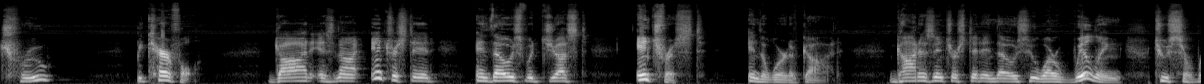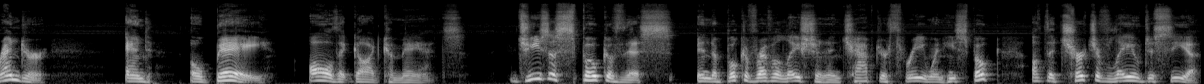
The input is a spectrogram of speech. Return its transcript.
true, be careful. God is not interested in those with just interest in the Word of God. God is interested in those who are willing to surrender and obey all that God commands. Jesus spoke of this in the book of Revelation in chapter 3 when he spoke of the church of Laodicea.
